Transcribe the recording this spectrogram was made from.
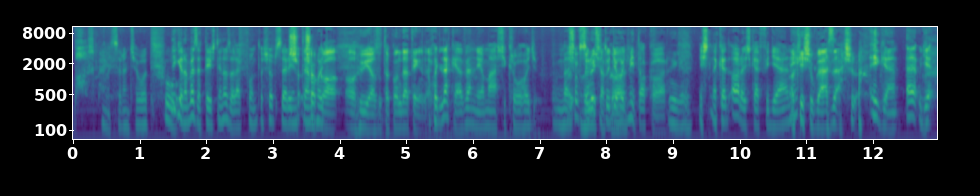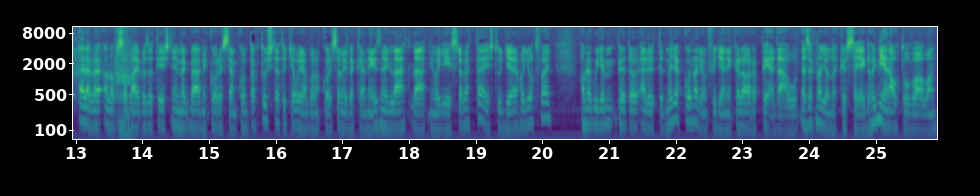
Basz meg. Nagy szerencse volt. Fú. Igen, a vezetésnél az a legfontosabb So, szerintem, sok hogy, a, a hülye az utakon, de tényleg. hogy le kell venni a másikról, hogy mert Hogy- sokszor hogy ő sem tudja, hogy mit akar. Igen. És neked arra is kell figyelni. A kisugárzásra. Igen, e, ugye eleve alapszabályvezetésnél, meg bármikor szemkontaktus, tehát hogyha olyan van, akkor szemébe kell nézni, hogy lát, látni, hogy észrevette, és tudja, hogy ott vagy. Ha meg ugye például előtted megy, akkor nagyon figyelni kell arra például, ezek nagyon nagy közhelyek, de hogy milyen autóval van.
